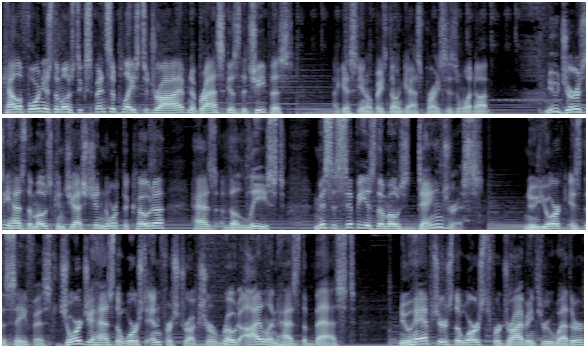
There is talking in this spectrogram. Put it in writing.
California is the most expensive place to drive. Nebraska is the cheapest, I guess, you know, based on gas prices and whatnot. New Jersey has the most congestion. North Dakota has the least. Mississippi is the most dangerous. New York is the safest. Georgia has the worst infrastructure. Rhode Island has the best. New Hampshire's the worst for driving through weather.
